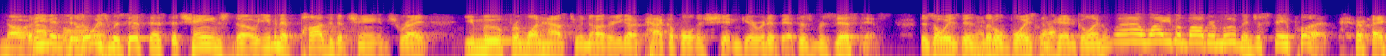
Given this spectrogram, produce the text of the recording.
No, But even there's always resistance to change, though. Even if positive change, right? You move from one house to another. You got to pack up all this shit and get rid of it. There's resistance. There's always this Yeah. little voice in your head going, "Well, why even bother moving? Just stay put." right?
